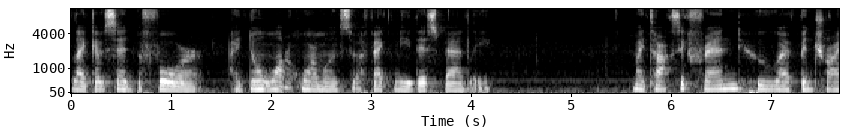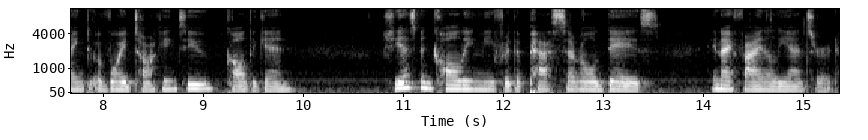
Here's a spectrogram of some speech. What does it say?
like I've said before, I don't want hormones to affect me this badly. My toxic friend, who I've been trying to avoid talking to, called again. She has been calling me for the past several days, and I finally answered.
